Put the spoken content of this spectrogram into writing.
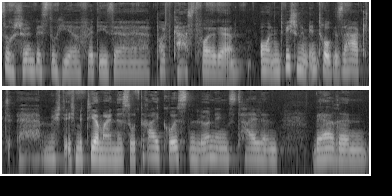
So schön bist du hier für diese Podcast-Folge. Und wie schon im Intro gesagt, äh, möchte ich mit dir meine so drei größten Learnings teilen während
